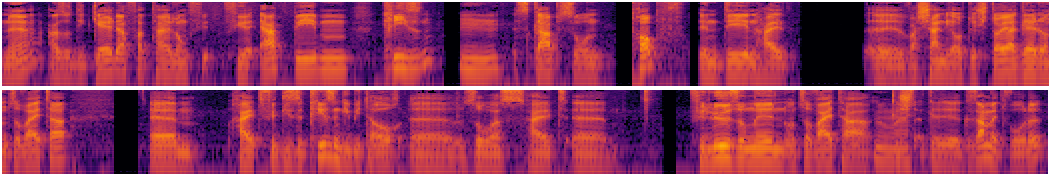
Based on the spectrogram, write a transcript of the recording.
ne? also die Gelderverteilung für, für Erdbebenkrisen. Mhm. Es gab so einen Topf, in den halt äh, wahrscheinlich auch durch Steuergelder und so weiter ähm, halt für diese Krisengebiete auch äh, sowas halt äh, für Lösungen und so weiter ge gesammelt wurde.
